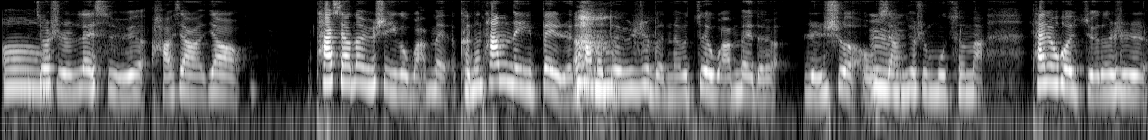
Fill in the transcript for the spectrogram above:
哦，就是类似于好像要，他相当于是一个完美的，可能他们那一辈人，他们对于日本那个最完美的人设偶像就是木村嘛，他就会觉得是。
